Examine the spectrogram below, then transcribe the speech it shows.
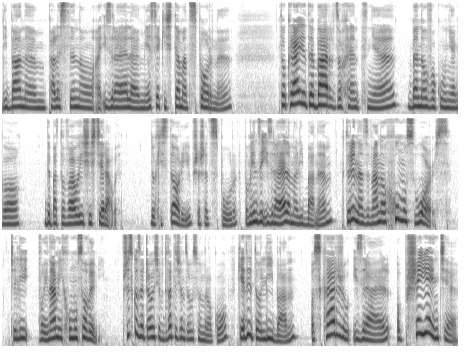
Libanem, Palestyną a Izraelem jest jakiś temat sporny, to kraje te bardzo chętnie będą wokół niego debatowały i się ścierały. Do historii przeszedł spór pomiędzy Izraelem a Libanem, który nazywano Humus Wars, czyli wojnami humusowymi. Wszystko zaczęło się w 2008 roku, kiedy to Liban oskarżył Izrael o przejęcie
